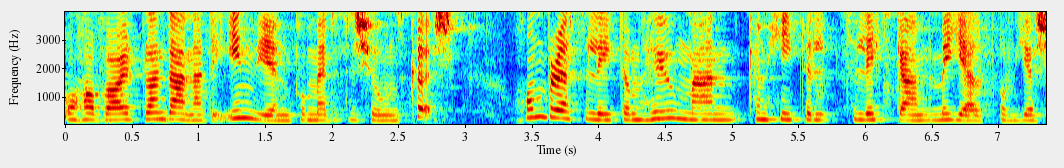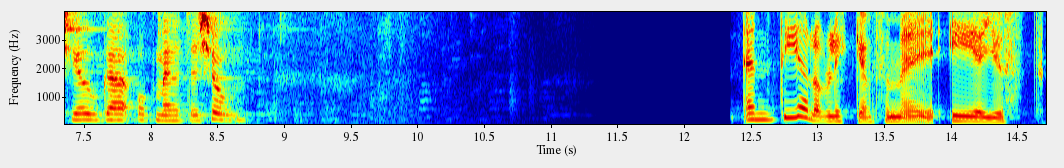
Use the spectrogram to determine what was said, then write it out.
och har varit bland annat i Indien på meditationskurs. Hon berättar lite om hur man kan hitta till lyckan med hjälp av just yoga och meditation. En del av lyckan för mig är just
